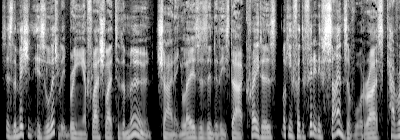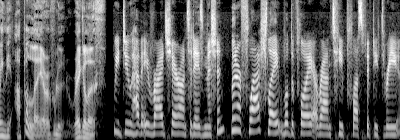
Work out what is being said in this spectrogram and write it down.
says the mission is literally bringing a flashlight to the moon, shining lasers into these dark craters, looking for definitive signs of water ice covering the upper layer of lunar regolith. We do have a ride share on today's mission. Lunar Flashlight will deploy around T plus 53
